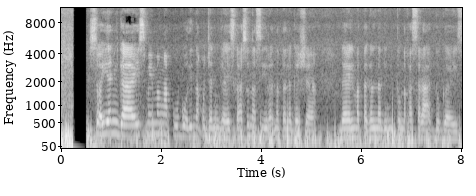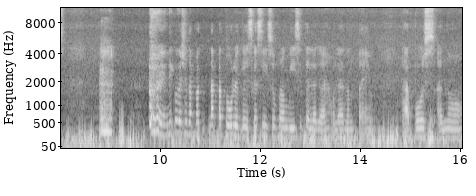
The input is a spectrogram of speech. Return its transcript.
so ayan guys, may mga kubo din ako dyan guys. Kaso nasira na talaga siya. Dahil matagal na din itong nakasarado guys. hindi ko na siya napat, napatuloy guys kasi sobrang busy talaga. Wala nang time. Tapos ano,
